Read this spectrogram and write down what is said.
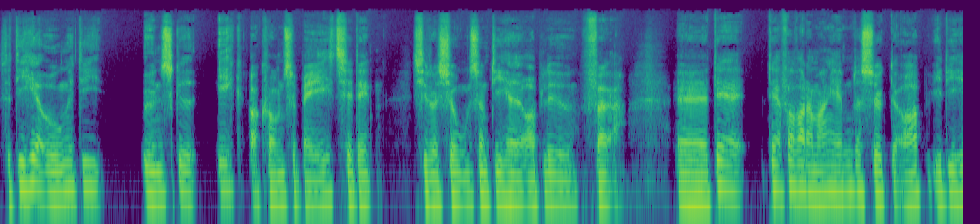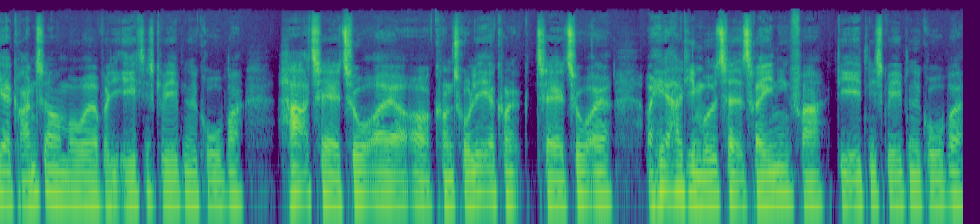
Så de her unge, de ønskede ikke at komme tilbage til den situation, som de havde oplevet før. Øh, der, derfor var der mange af dem, der søgte op i de her grænseområder, hvor de etnisk væbnede grupper har territorier og kontrollerer territorier, og her har de modtaget træning fra de etnisk væbnede grupper,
